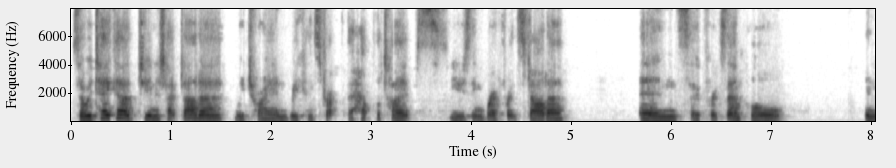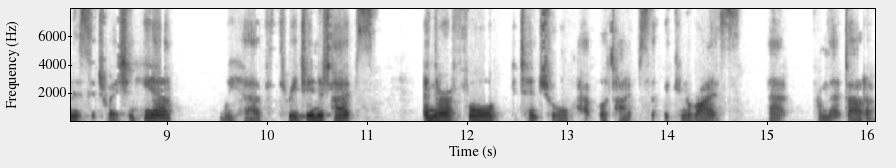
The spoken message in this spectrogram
So we take our genotype data, we try and reconstruct the haplotypes using reference data. And so for example, in this situation here, we have three genotypes and there are four potential haplotypes that we can arise at from that data.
